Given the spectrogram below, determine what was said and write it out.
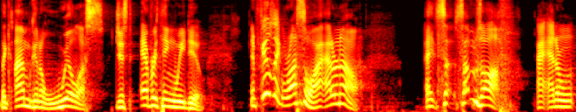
Like, I'm going to will us just everything we do. It feels like Russell, I, I don't know. I, so, something's off. I, I don't,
